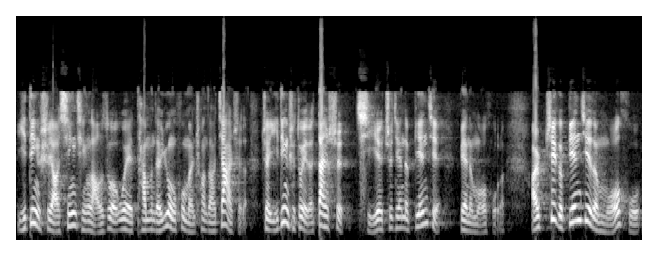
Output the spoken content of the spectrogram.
一定是要辛勤劳作为他们的用户们创造价值的，这一定是对的。但是企业之间的边界。变得模糊了，而这个边界的模糊，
